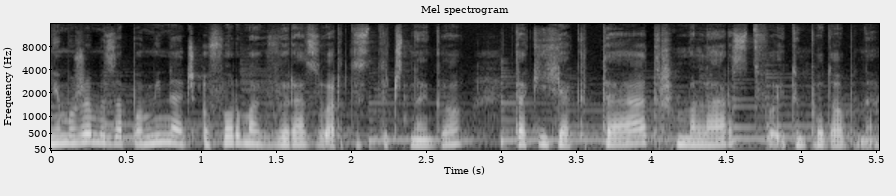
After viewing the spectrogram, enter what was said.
Nie możemy zapominać o formach wyrazu artystycznego, takich jak teatr, malarstwo i tym podobne.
